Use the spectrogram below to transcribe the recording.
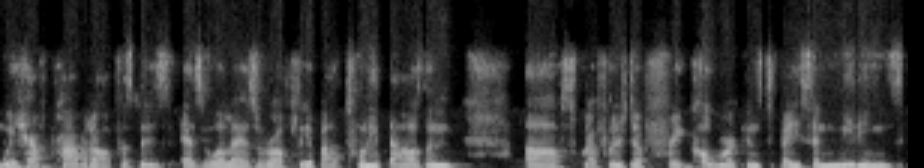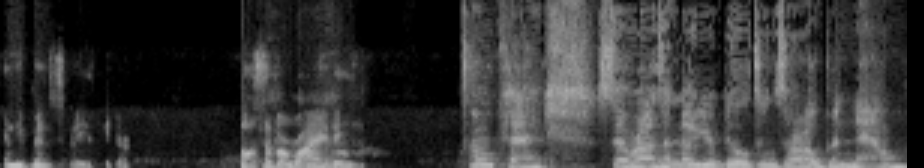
we have private offices as well as roughly about 20,000 uh, square footage of free co-working space and meetings and event space here. So it's a variety. Okay. So, Roz, I know your buildings are open now.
